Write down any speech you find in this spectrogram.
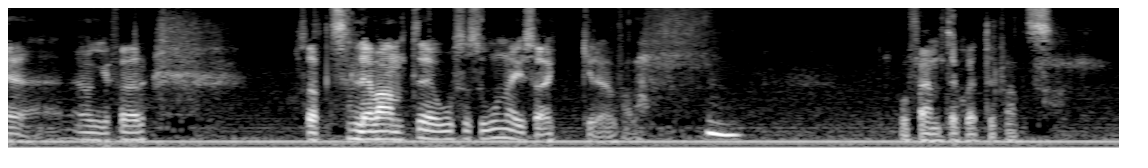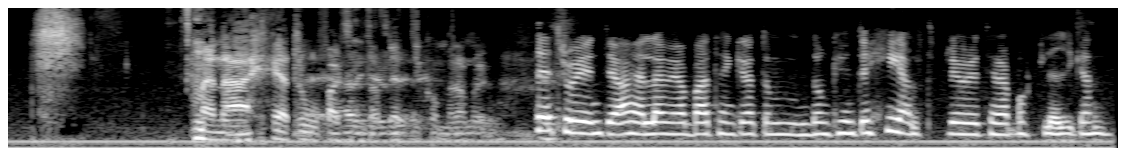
eh, ungefär. Så att Levante och Osasuna är ju säkra i alla fall. På femte, sjätte plats. Men nej, jag tror faktiskt inte att Atleti kommer ur. det tror inte jag heller. Men jag bara tänker att de, de kan ju inte helt prioritera bort ligan.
